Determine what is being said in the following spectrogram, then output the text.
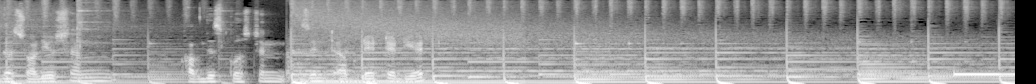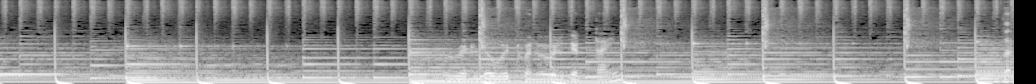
The solution of this question isn't updated yet we will do it when we will get time the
